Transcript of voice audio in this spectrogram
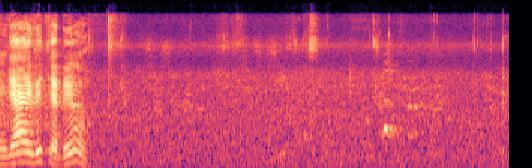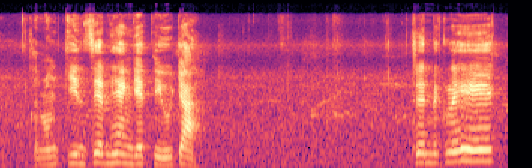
งย่ายเลยจ้ะเด้อ ขนมจีนเส้นแห้งยายติ๋วจ้ะ เส้นเล็กๆ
